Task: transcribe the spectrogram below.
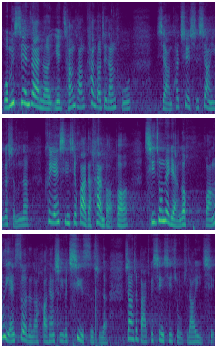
我们现在呢也常常看到这张图，想它确实像一个什么呢？科研信息化的汉堡包，其中那两个。黄颜色的呢，好像是一个气似似的，实际上是把这个信息组织到一起。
